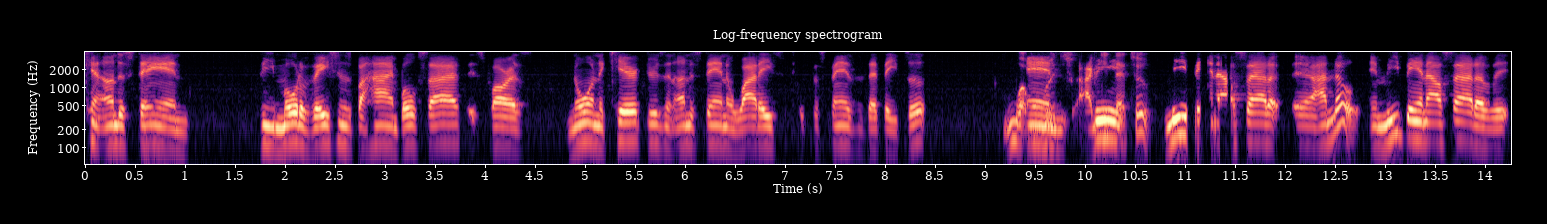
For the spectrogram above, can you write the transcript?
can understand the motivations behind both sides as far as knowing the characters and understanding why they took the stances that they took. Well, and I being, get that too. Me being outside of, I know, and me being outside of it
